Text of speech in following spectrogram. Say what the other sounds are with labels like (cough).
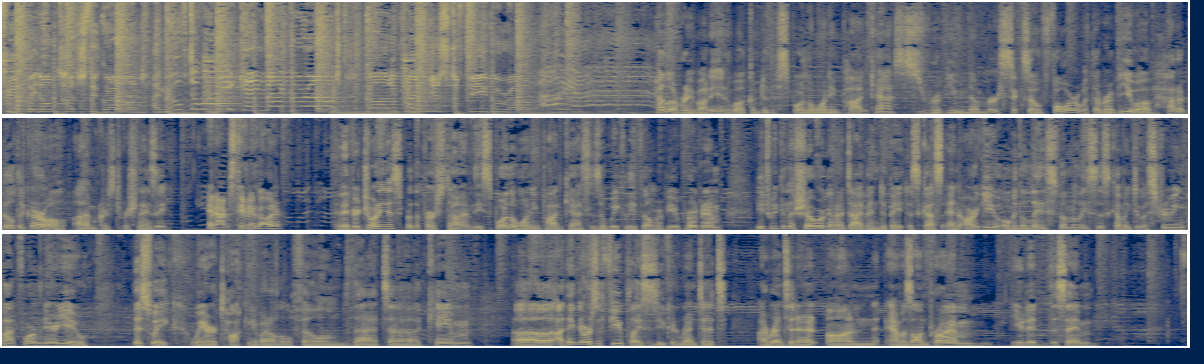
trip, I don't touch the ground. I moved away, came back around. Got a plane just to figure out. Oh yeah. Hello, everybody, and welcome to the Spoiler Warning Podcast. This is review number 604 with a review of How to Build a Girl. I'm Christopher Schnese. And I'm Stephen Miller. And if you're joining us for the first time, the Spoiler Warning Podcast is a weekly film review program. Each week in the show, we're going to dive in, debate, discuss, and argue over the latest film releases coming to a streaming platform near you. This week, we are talking about a little film that uh, came. Uh, I think there was a few places you could rent it. I rented it on Amazon Prime. You did the same.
